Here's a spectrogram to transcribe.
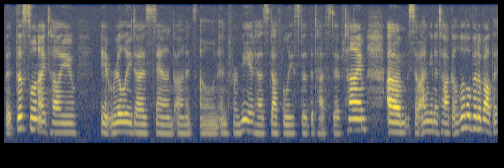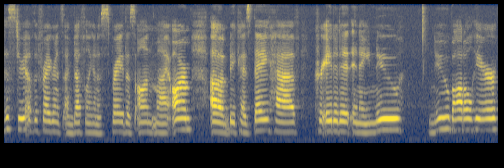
But this one, I tell you, it really does stand on its own and for me it has definitely stood the test of time um, so I'm going to talk a little bit about the history of the fragrance I'm definitely going to spray this on my arm um, because they have created it in a new, new bottle here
